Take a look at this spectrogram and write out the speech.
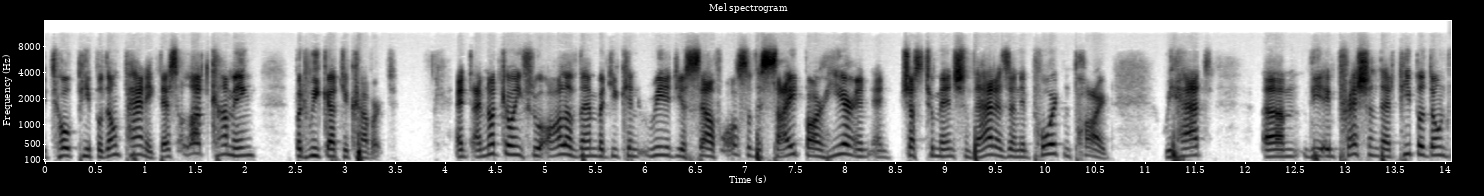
We told people, don't panic, there's a lot coming, but we got you covered. And I'm not going through all of them, but you can read it yourself. Also the sidebar here, and, and just to mention that as an important part, we had um, the impression that people don't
